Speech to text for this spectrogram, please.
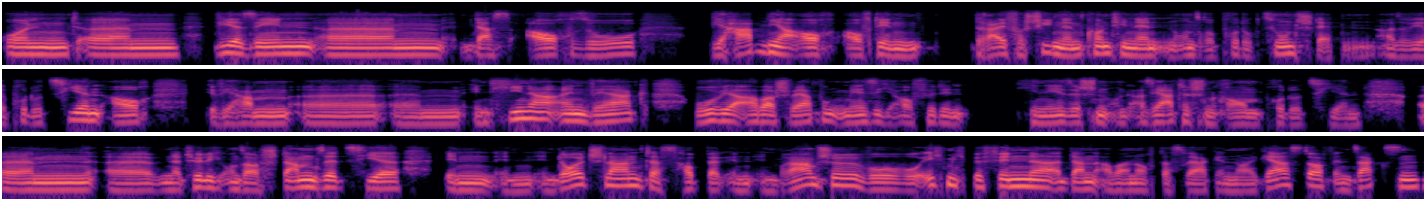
Und ähm, wir sehen ähm, das auch so. Wir haben ja auch auf den drei verschiedenen Kontinenten unsere Produktionsstätten. Also wir produzieren auch, wir haben äh, ähm, in China ein Werk, wo wir aber schwerpunktmäßig auch für den chinesischen und asiatischen Raum produzieren. Ähm, äh, natürlich unser Stammsitz hier in, in, in Deutschland, das Hauptwerk in, in Bramsche, wo, wo ich mich befinde, dann aber noch das Werk in Neugersdorf in Sachsen,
